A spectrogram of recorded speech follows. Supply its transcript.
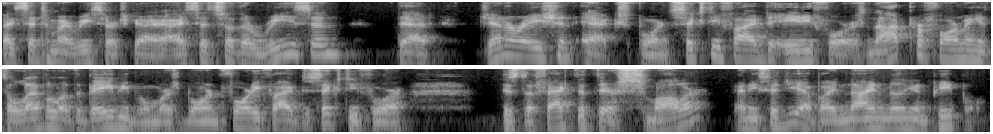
I said to my research guy, I said, so the reason that Generation X, born 65 to 84, is not performing at the level of the baby boomers born 45 to 64 is the fact that they're smaller? And he said, yeah, by 9 million people.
